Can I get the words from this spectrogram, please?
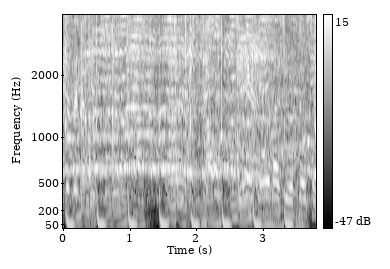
antes de nada. Qué tema su fecha,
